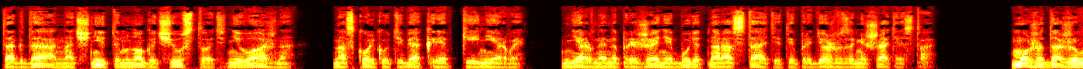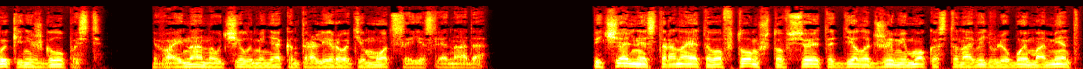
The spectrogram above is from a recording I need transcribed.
Тогда начни ты много чувствовать, неважно, насколько у тебя крепкие нервы. Нервное напряжение будет нарастать, и ты придешь в замешательство. Может, даже выкинешь глупость. Война научила меня контролировать эмоции, если надо. Печальная сторона этого в том, что все это дело Джимми мог остановить в любой момент,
